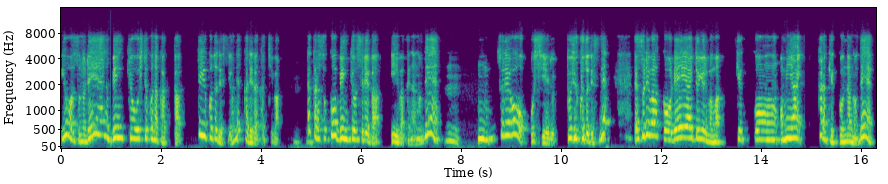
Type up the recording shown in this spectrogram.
要はその恋愛の勉強をしてこなかったっていうことですよね、彼らたちは。だからそこを勉強すればいいわけなので、うん。うん、それを教えるということですね。でそれはこう恋愛というよりも、まあ、結婚、お見合いから結婚なので、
